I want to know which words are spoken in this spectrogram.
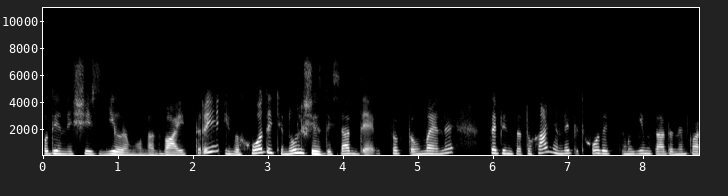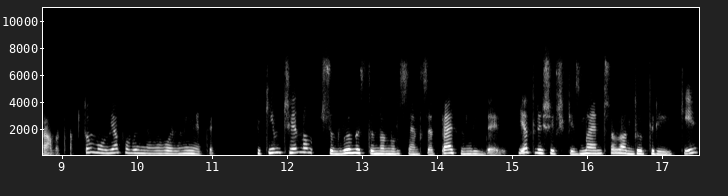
1,6 ділимо на 2,3 і виходить 0,69. Тобто в мене степінь затухання не підходить моїм заданим параметрам. Тому я повинна його змінити таким чином, щоб вивести на 0,75-0,9. Я трішечки зменшила до трійки,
